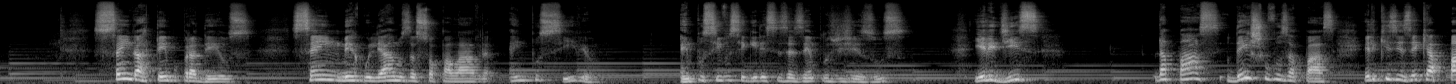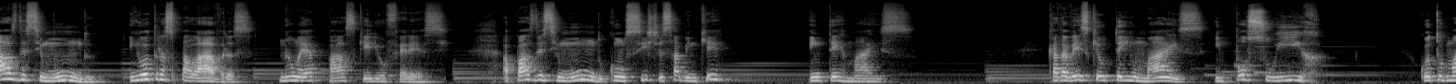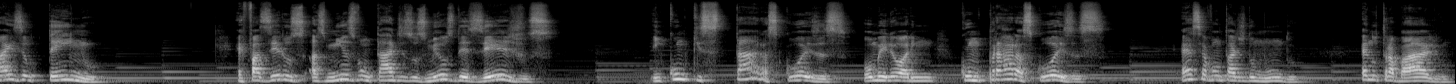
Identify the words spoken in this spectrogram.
sem dar tempo para Deus, sem mergulharmos na Sua palavra, é impossível. É impossível seguir esses exemplos de Jesus. E ele diz da paz, deixo-vos a paz. Ele quis dizer que a paz desse mundo, em outras palavras, não é a paz que ele oferece. A paz desse mundo consiste, sabe em quê? Em ter mais. Cada vez que eu tenho mais, em possuir, quanto mais eu tenho, é fazer os, as minhas vontades, os meus desejos, em conquistar as coisas, ou melhor, em comprar as coisas. Essa é a vontade do mundo. É no trabalho,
